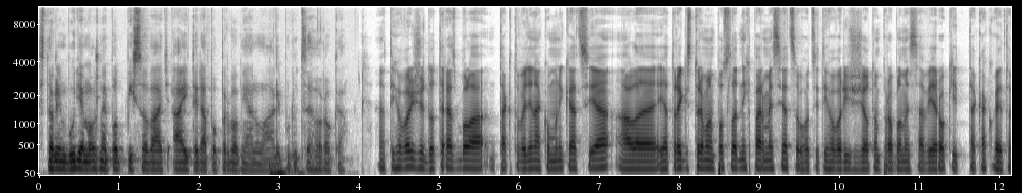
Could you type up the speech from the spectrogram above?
s ktorým bude možné podpisovať aj teda po 1. januári budúceho roka. A ty hovoríš, že doteraz bola takto vedená komunikácia, ale ja to registrujem len posledných pár mesiacov, hoci ty hovoríš, že o tom probléme sa vie roky, tak ako je to?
